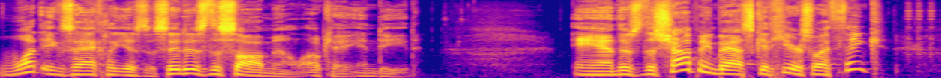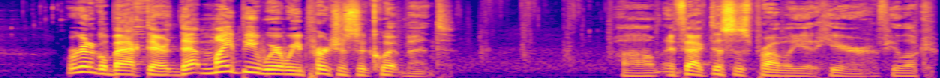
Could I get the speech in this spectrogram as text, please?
what exactly is this. It is the sawmill. Okay, indeed. And there's the shopping basket here. So I think we're going to go back there. That might be where we purchase equipment. Um, in fact, this is probably it here, if you look.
